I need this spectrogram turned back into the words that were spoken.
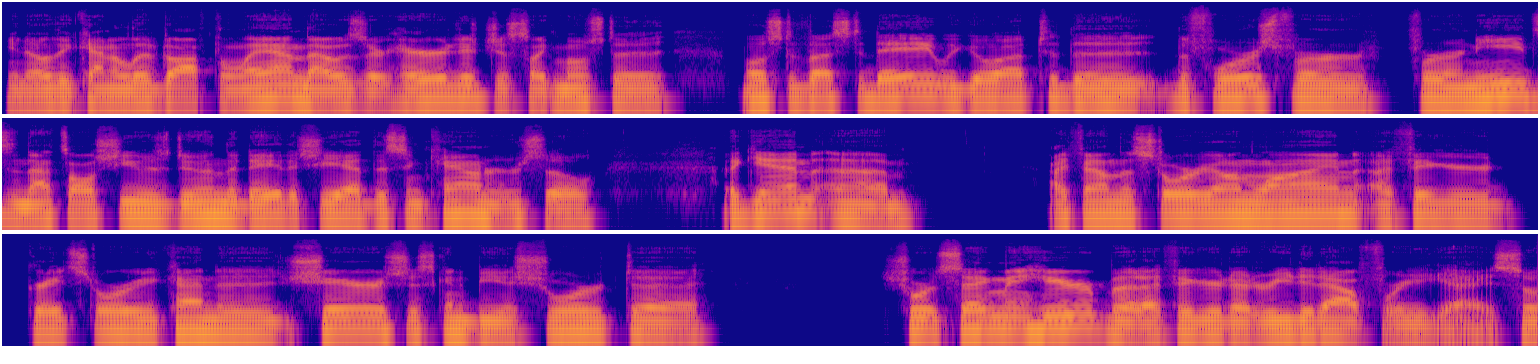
you know, they kind of lived off the land. That was their heritage, just like most of most of us today. We go out to the the forest for for our needs, and that's all she was doing the day that she had this encounter. So, again, um, I found the story online. I figured great story to kind of share. It's just going to be a short. Uh, short segment here, but I figured I'd read it out for you guys. So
